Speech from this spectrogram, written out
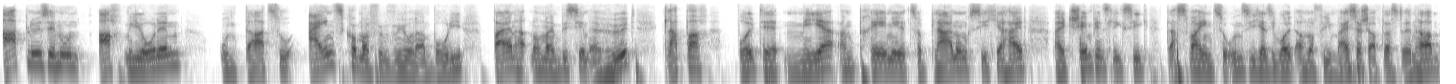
Ablöse nun 8 Millionen und dazu 1,5 Millionen am Bodi. Bayern hat noch mal ein bisschen erhöht. Gladbach wollte mehr an Prämie zur Planungssicherheit, weil Champions League Sieg, das war ihnen zu unsicher. Sie wollten auch noch für die Meisterschaft was drin haben.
